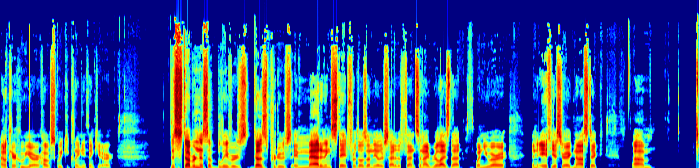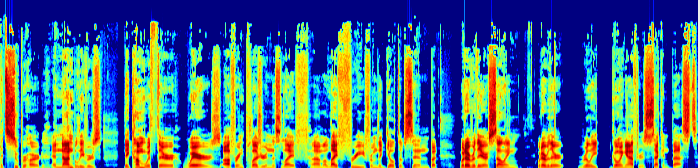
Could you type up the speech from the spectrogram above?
I don't care who you are, how squeaky clean you think you are. The stubbornness of believers does produce a maddening state for those on the other side of the fence. And I realize that when you are an atheist or agnostic, um, it's super hard. And non believers, they come with their wares, offering pleasure in this life, um, a life free from the guilt of sin. But whatever they are selling, whatever they're really going after is second best.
